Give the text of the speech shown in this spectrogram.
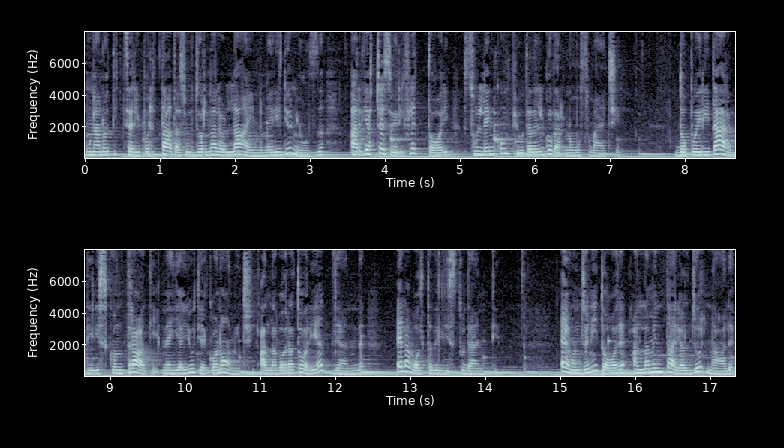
una notizia riportata sul giornale online Meridio News ha riacceso i riflettori sulle incompiute del governo Musumeci. Dopo i ritardi riscontrati negli aiuti economici a lavoratori e aziende, è la volta degli studenti. È un genitore a lamentare al giornale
